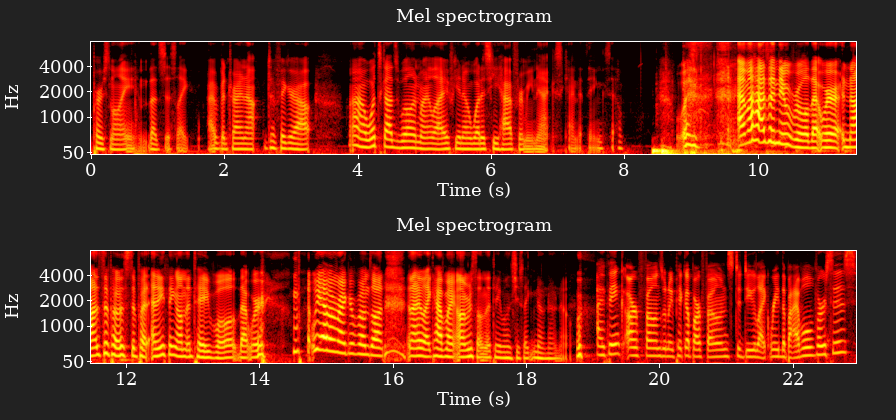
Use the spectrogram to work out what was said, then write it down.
personally, that's just like I've been trying out to figure out, oh, what's God's will in my life? You know, what does He have for me next, kind of thing. So. Emma has a new rule that we're not supposed to put anything on the table that we're we have our microphones on and I like have my arms on the table and she's like, No, no, no. I think our phones, when we pick up our phones to do like read the Bible verses,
